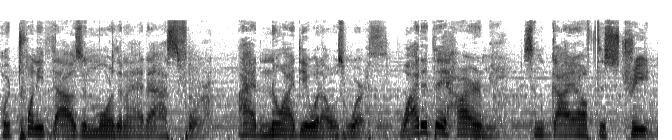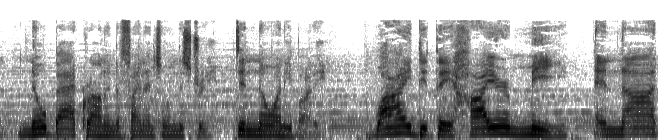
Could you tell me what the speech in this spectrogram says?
or 20,000 more than I had asked for. I had no idea what I was worth. Why did they hire me? Some guy off the street, no background in the financial industry, didn't know anybody. Why did they hire me and not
